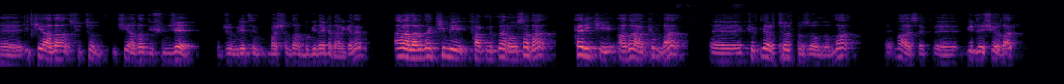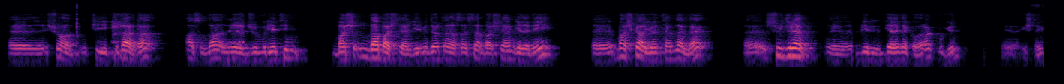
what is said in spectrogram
e, iki ana sütun, iki ana düşünce Cumhuriyet'in başından bugüne kadar gelen aralarında kimi farklılıklar olsa da her iki ana akım da e, Kürtler söz konusu olduğunda e, maalesef e, birleşiyorlar. E, şu anki iktidar da aslında e, Cumhuriyet'in başında başlayan 24 Anayasası'na başlayan geleneği e, başka yöntemlerle e, sürdüren e, bir gelenek olarak bugün e, işte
